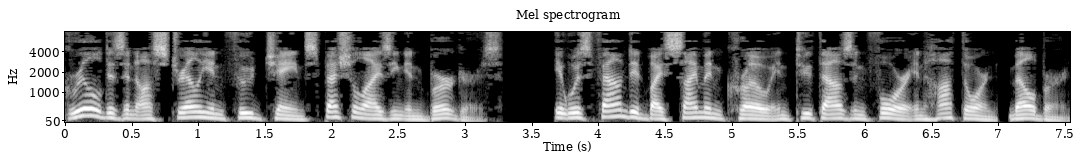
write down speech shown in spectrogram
Grill'd is an Australian food chain specialising in burgers. It was founded by Simon Crowe in 2004 in Hawthorn, Melbourne.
